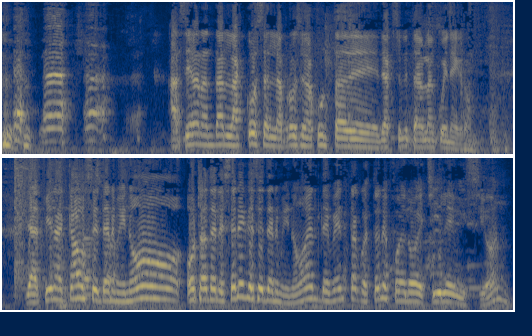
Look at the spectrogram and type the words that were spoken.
Así van a andar las cosas en la próxima junta de, de accionistas de blanco y negro. Y al fin y al cabo se terminó, otra teleserie que se terminó el de venta cuestiones fue lo de Chilevisión.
